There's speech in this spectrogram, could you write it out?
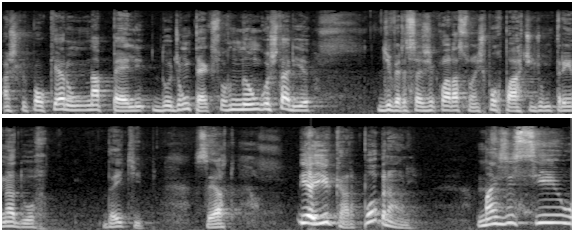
acho que qualquer um na pele do John Texor não gostaria de ver essas declarações por parte de um treinador da equipe, certo? E aí, cara, pô, Brownie, mas e se o,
